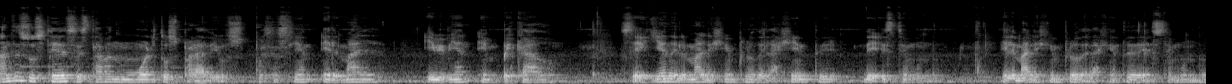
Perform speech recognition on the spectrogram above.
antes ustedes estaban muertos para Dios, pues hacían el mal y vivían en pecado. Seguían el mal ejemplo de la gente de este mundo. El mal ejemplo de la gente de este mundo.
